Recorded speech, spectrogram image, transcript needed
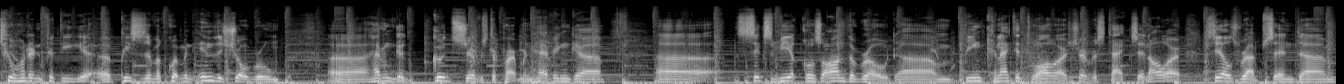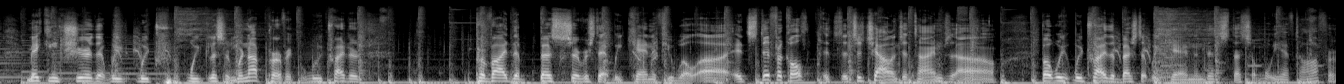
250 uh, pieces of equipment in the showroom, having a good service department, having uh, six vehicles on the road, um, being connected to all our service techs and all our sales reps, and um, making sure that we we we listen. We're not perfect. We try to provide the best service that we can, if you will. Uh, it's difficult. It's it's a challenge at times. Uh, but we, we try the best that we can, and that's that's what we have to offer.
